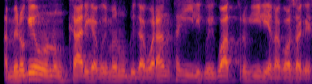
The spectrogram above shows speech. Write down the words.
A meno che uno non carica quei manubri da 40 kg, quei 4 kg è una cosa che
